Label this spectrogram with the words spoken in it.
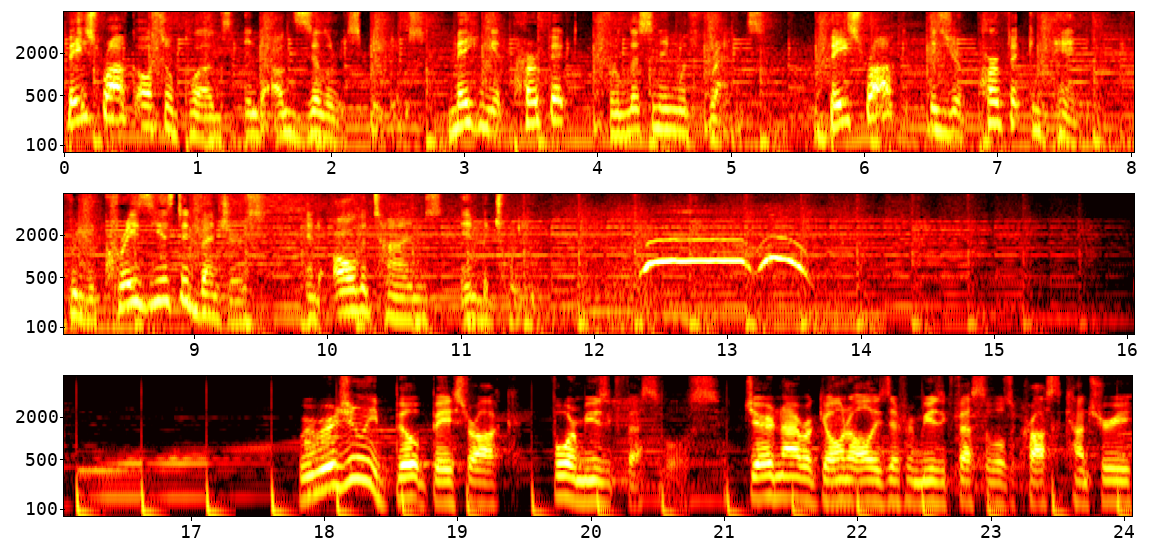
Baserock also plugs into auxiliary speakers, making it perfect for listening with friends. Baserock is your perfect companion for your craziest adventures and all the times in between. We originally built Baserock for music festivals. Jared and I were going to all these different music festivals across the country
